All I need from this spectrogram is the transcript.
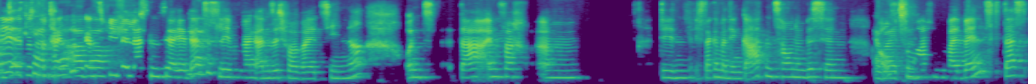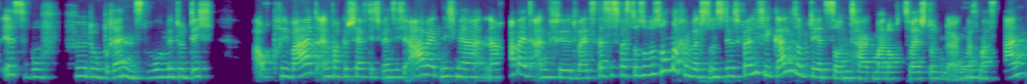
nee, es ist total ne? gut. Aber Ganz viele lassen es ja ihr ganzes Leben lang an sich vorbeiziehen. Ne? Und da einfach ähm, den, ich sage immer, den Gartenzaun ein bisschen Erweitern. aufzumachen, weil wenn es das ist, wofür du brennst, womit du dich auch privat einfach beschäftigt, wenn sich Arbeit nicht mehr nach Arbeit anfühlt, weil das ist, was du sowieso machen würdest und es dir ist völlig egal ist, ob du jetzt Sonntag mal noch zwei Stunden irgendwas mhm. machst, dann,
